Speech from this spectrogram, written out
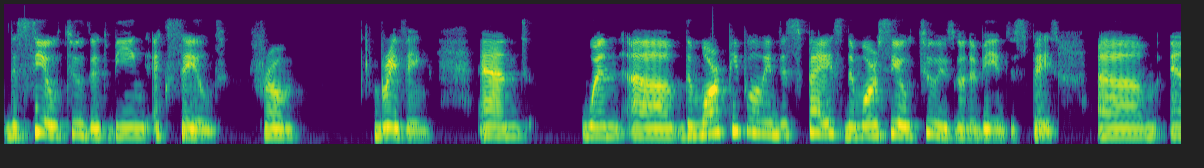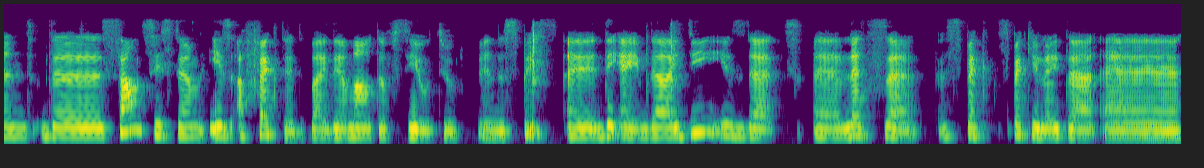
the CO2 that being exhaled from breathing, and when uh, the more people in this space, the more CO2 is going to be in the space um, and the sound system is affected by the amount of CO2 in the space. Uh, the aim, the idea is that uh, let's uh, spec- speculate uh, uh,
